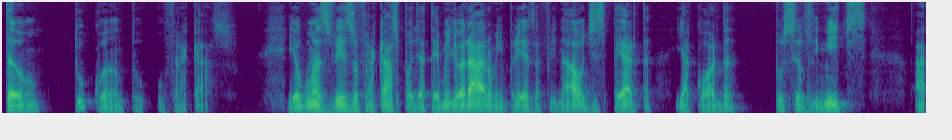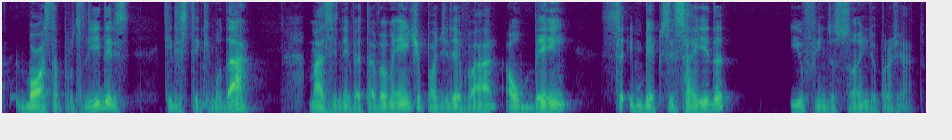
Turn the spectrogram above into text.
tanto quanto o fracasso. E algumas vezes o fracasso pode até melhorar uma empresa, afinal, desperta e acorda por seus limites, mostra para os líderes que eles têm que mudar, mas inevitavelmente pode levar ao bem, um beco sem saída e o fim do sonho do projeto.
